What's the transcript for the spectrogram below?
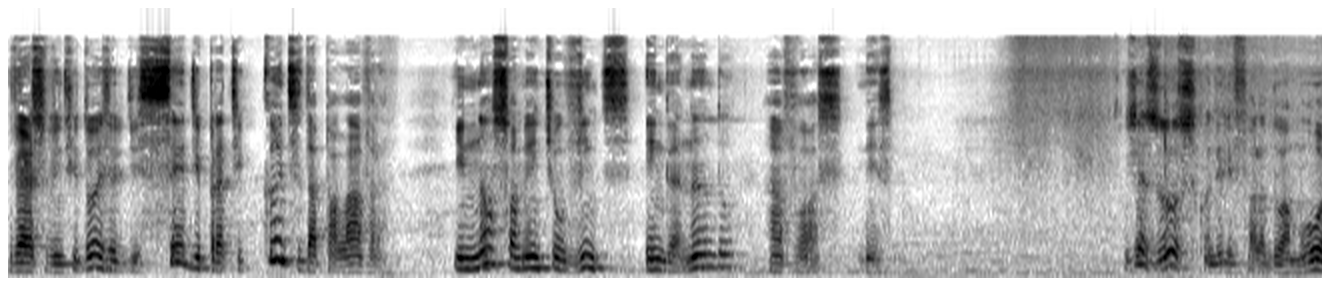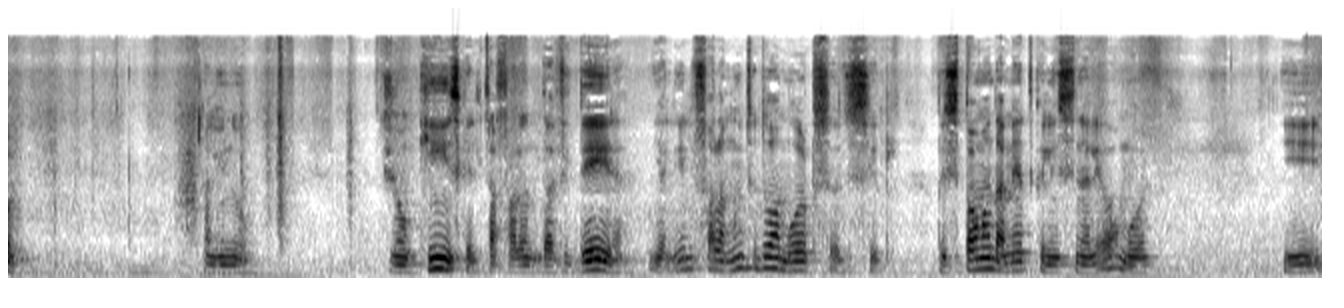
Verso 22 ele diz: Sede praticantes da palavra e não somente ouvintes, enganando a vós mesmo. Jesus, quando ele fala do amor, ali no João 15, que ele está falando da videira, e ali ele fala muito do amor para os seus discípulos. O principal mandamento que ele ensina ali é o amor. E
